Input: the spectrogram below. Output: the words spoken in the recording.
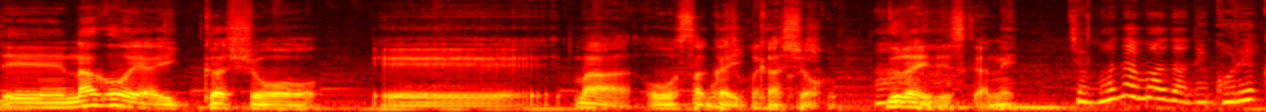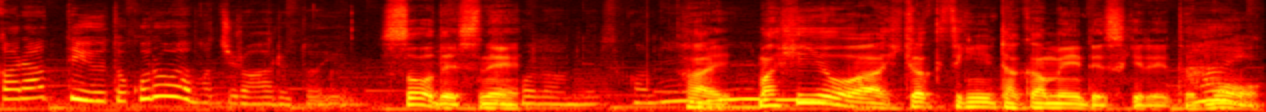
で名古屋一箇所。えー、まあ大阪一箇所ぐらいですかね。じゃあまだまだねこれからっていうところはもちろんあるというそうですね。はい。まあ費用は比較的に高めですけれども、はい、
